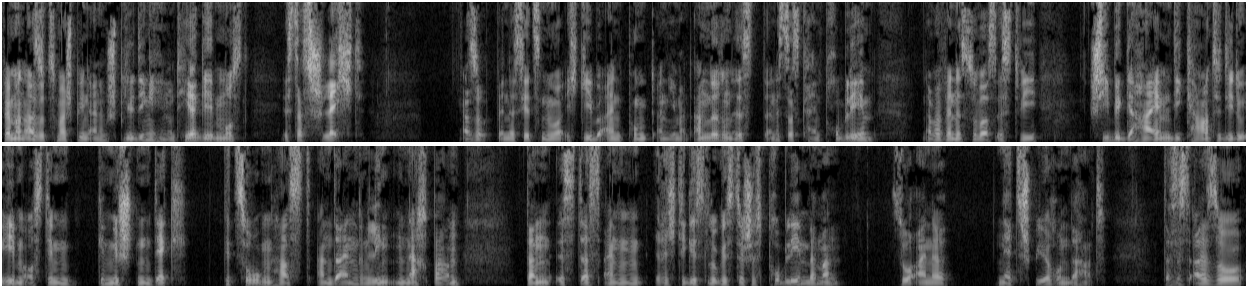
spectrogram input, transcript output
Wenn man also zum Beispiel in einem Spiel Dinge hin und her geben muss, ist das schlecht. Also, wenn es jetzt nur ich gebe einen Punkt an jemand anderen ist, dann ist das kein Problem. Aber wenn es sowas ist wie schiebe geheim die Karte, die du eben aus dem gemischten Deck gezogen hast an deinen linken Nachbarn, dann ist das ein richtiges logistisches Problem, wenn man so eine Netzspielrunde hat. Das ist also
